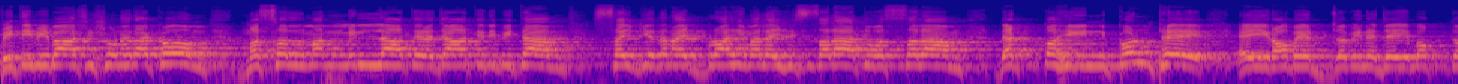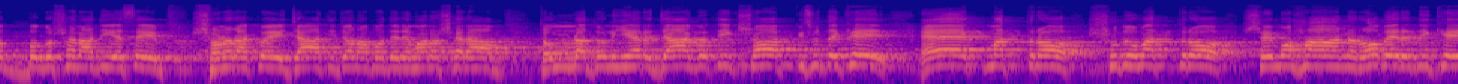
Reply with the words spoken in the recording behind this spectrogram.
পৃথিবীবাসী শুনে রাখো মুসলমান মিল্লাতের জাতির পিতা সৈয়দনা ইব্রাহিম আলাইহিস সালাতু ওয়াস সালাম দায়িত্বহীন কণ্ঠে এই রবের জমিনে যেই বক্তব্য ঘোষণা দিয়েছে, শুনে রাখো এই জাতি জনপদের মানুষেরা, তোমরা দুনিয়ার জাগতিক সব কিছু থেকে একমাত্র, শুধুমাত্র সে মহান রবের দিকে,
